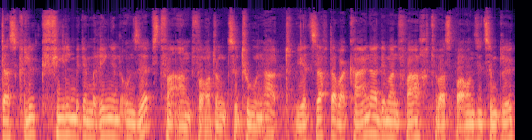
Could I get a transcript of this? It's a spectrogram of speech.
dass Glück viel mit dem Ringen um Selbstverantwortung zu tun hat. Jetzt sagt aber keiner, den man fragt, was brauchen Sie zum Glück?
